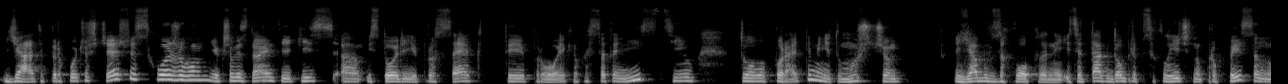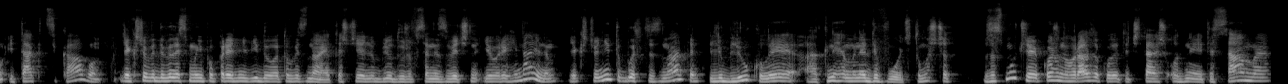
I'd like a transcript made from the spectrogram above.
я тепер хочу ще щось схожого. Якщо ви знаєте якісь е, історії про секти, про якихось сатаністів, то порадьте мені, тому що я був захоплений, і це так добре психологічно прописано і так цікаво. Якщо ви дивились мої попередні відео, то ви знаєте, що я люблю дуже все незвичне і оригінальне. Якщо ні, то будете знати. Люблю, коли книги мене дивують, тому що засмучує кожного разу, коли ти читаєш одне і те саме.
